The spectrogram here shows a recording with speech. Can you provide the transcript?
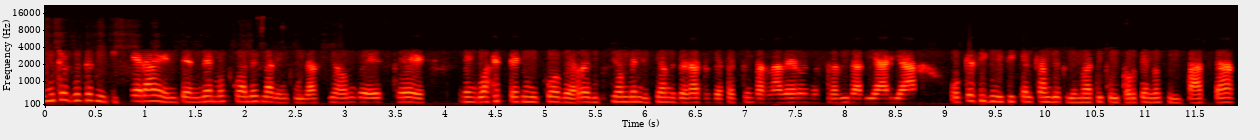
o muchas veces ni siquiera entendemos cuál es la vinculación de este lenguaje técnico de reducción de emisiones de gases de efecto invernadero en nuestra vida diaria o qué significa el cambio climático y por qué nos impacta.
